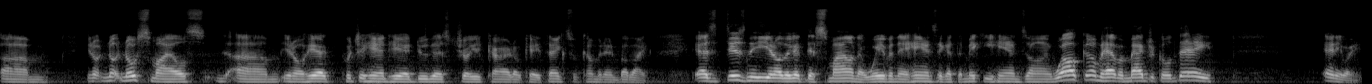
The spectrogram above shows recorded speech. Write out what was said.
um, you know, no, no smiles. Um, you know, here, put your hand here, do this, show your card. Okay, thanks for coming in. Bye bye. As Disney, you know, they got their smiling, they're waving their hands, they got the Mickey hands on. Welcome, have a magical day. Anyway,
